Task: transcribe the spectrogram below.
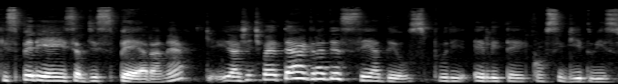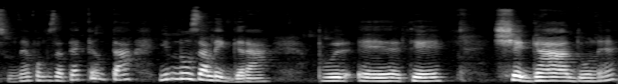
que experiência de espera, né? E a gente vai até agradecer a Deus por ele ter conseguido isso, né? Vamos até cantar e nos alegrar por é, ter chegado, né?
